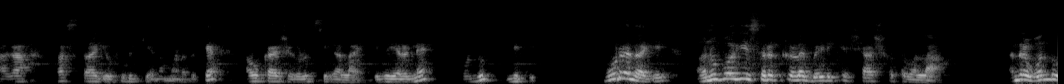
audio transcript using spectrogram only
ಆಗ ಹೊಸದಾಗಿ ಹೂಡಿಕೆಯನ್ನು ಮಾಡೋದಕ್ಕೆ ಅವಕಾಶಗಳು ಸಿಗಲ್ಲ. ಇದು ಎರಡನೇ ಒಂದು ಮಿತಿ. ಮೂರನೇದಾಗಿ ಅನುಭೋಗಿ ಸರಕುಗಳ ಬೇಡಿಕೆ ಶಾಶ್ವತವಲ್ಲ. ಅಂದ್ರೆ ಒಂದು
